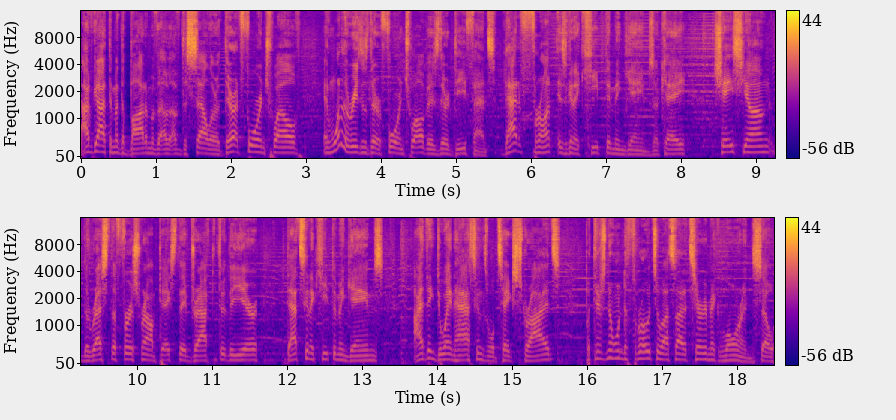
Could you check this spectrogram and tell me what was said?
I've got them at the bottom of the, of the cellar. They're at 4 and 12. And one of the reasons they're at 4 and 12 is their defense. That front is going to keep them in games, okay? Chase Young, the rest of the first round picks they've drafted through the year, that's going to keep them in games. I think Dwayne Haskins will take strides, but there's no one to throw to outside of Terry McLaurin. So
